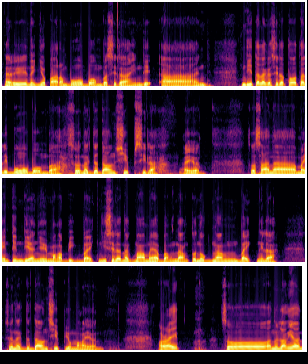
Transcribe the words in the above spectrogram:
naririnig nyo parang bumobomba sila. Hindi, ah, hindi, hindi talaga sila totally bumobomba. So, nagda-downshift sila. Ayun. So, sana maintindihan nyo yung mga big bike. Hindi sila nagmamayabang ng tunog ng bike nila. So, nagda-downshift yung mga yon. Alright? So, ano lang yon?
